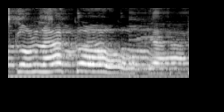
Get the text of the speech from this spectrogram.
con la copia.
